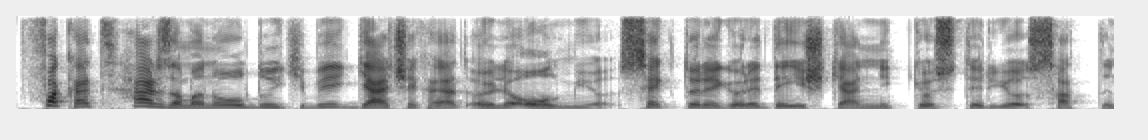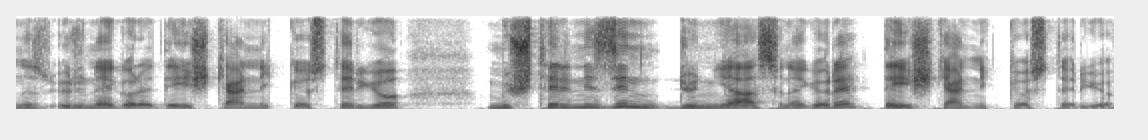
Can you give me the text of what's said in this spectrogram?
Fakat her zaman olduğu gibi gerçek hayat öyle olmuyor. Sektöre göre değişkenlik gösteriyor, sattığınız ürüne göre değişkenlik gösteriyor, müşterinizin dünyasına göre değişkenlik gösteriyor.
